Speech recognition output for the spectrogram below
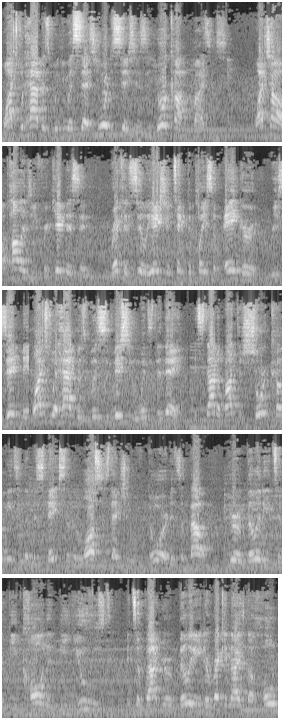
Watch what happens when you assess your decisions and your compromises. Watch how apology, forgiveness, and reconciliation take the place of anger, resentment. Watch what happens when submission wins the day. It's not about the shortcomings and the mistakes and the losses that you endured. It's about your ability to be called and be used. It's about your ability to recognize the hope,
